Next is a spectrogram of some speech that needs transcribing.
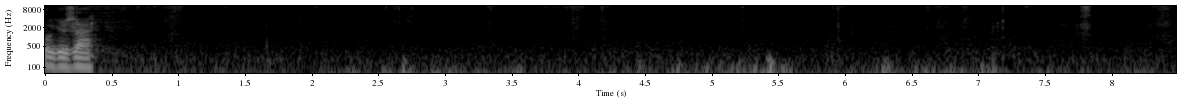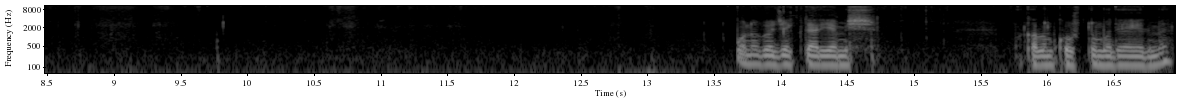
Bu güzel. Böcekler yemiş. Bakalım kurtlu mu değil mi?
